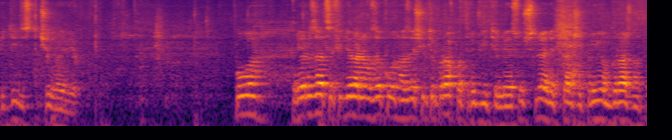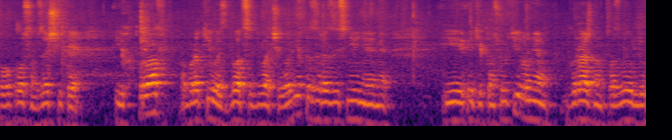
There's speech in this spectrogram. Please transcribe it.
50 человек. По реализации федерального закона о защите прав потребителей осуществляли также прием граждан по вопросам защиты их прав. Обратилось 22 человека за разъяснениями. И эти консультирования граждан позволили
